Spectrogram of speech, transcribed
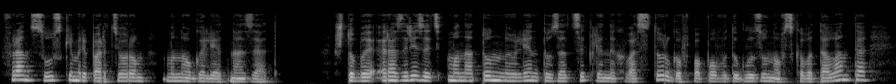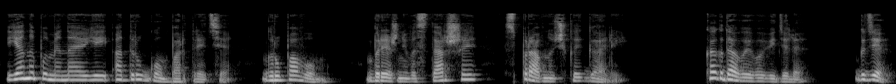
французским репортером много лет назад. Чтобы разрезать монотонную ленту зацикленных восторгов по поводу глазуновского таланта, я напоминаю ей о другом портрете, групповом, Брежневы-старшие с правнучкой Галей. «Когда вы его видели? Где?»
